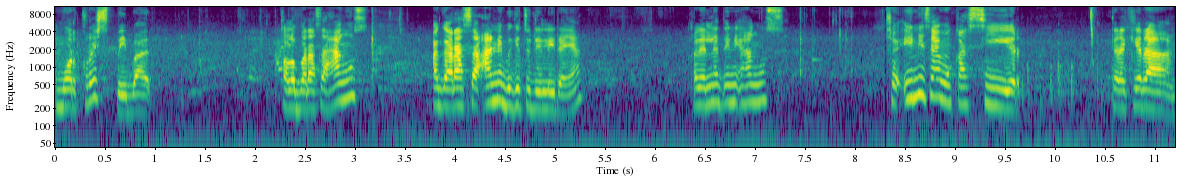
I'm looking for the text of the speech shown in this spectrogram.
more crispy, but kalau berasa hangus, agak rasa aneh begitu di lidah ya. Kalian lihat ini hangus. So ini saya mau kasih kira-kira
